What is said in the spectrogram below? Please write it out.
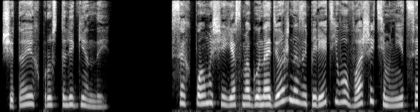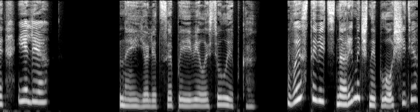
считая их просто легендой. «С их помощью я смогу надежно запереть его в вашей темнице или...» На ее лице появилась улыбка. Выставить на рыночной площади,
